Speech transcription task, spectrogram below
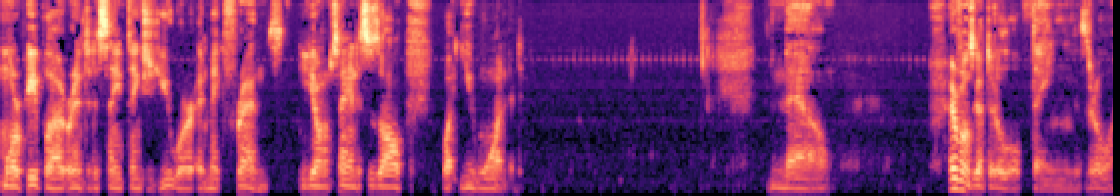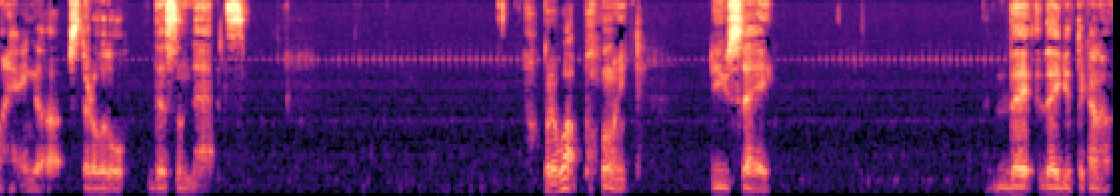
more people that were into the same things as you were and make friends. You know what I'm saying? This is all what you wanted. Now, everyone's got their little things, their little hang ups, their little this and that's. But at what point do you say they they get to kind of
